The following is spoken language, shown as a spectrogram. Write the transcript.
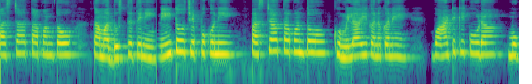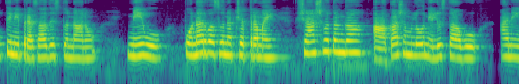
పశ్చాత్తాపంతో తమ దుస్థితిని నీతో చెప్పుకుని పశ్చాత్తాపంతో కుమిలాయి కనుకనే వాటికి కూడా ముక్తిని ప్రసాదిస్తున్నాను. నీవు పునర్వసు నక్షత్రమై శాశ్వతంగా ఆకాశంలో నిలుస్తావు అని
